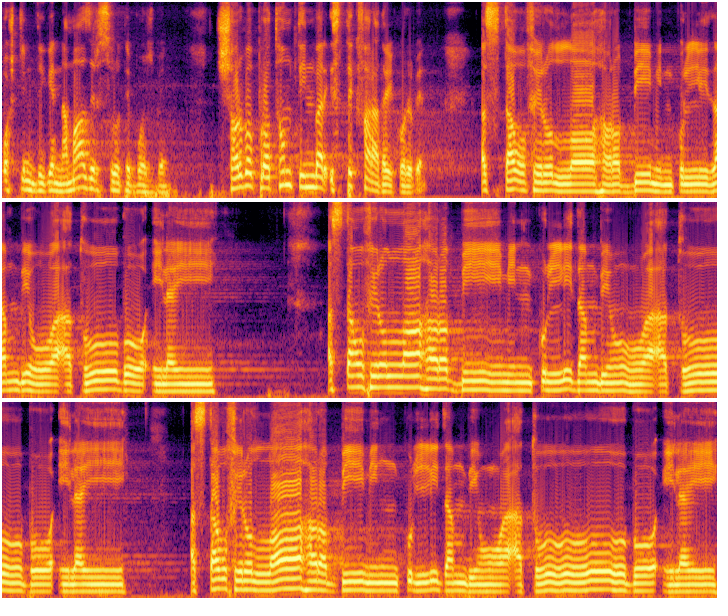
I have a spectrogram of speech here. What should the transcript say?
পশ্চিম দিকে নামাজের স্রোতে বসবেন। সর্বপ্রথম তিনবার ইস্তেকফার আদায় করবেন। আস্তাগফিরুল্লাহ রব্বি মিন কুল্লি যামবি ওয়া আতুবু ইলাইহি। আস্তাগফিরুল্লাহ রব্বি মিন কুল্লি যামবি ওয়া আতুবু ইলাইহি। আস্তাগফিরুল্লাহ রব্বি মিন কুল্লি যামবি ওয়া আতুবু ইলাইহি।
